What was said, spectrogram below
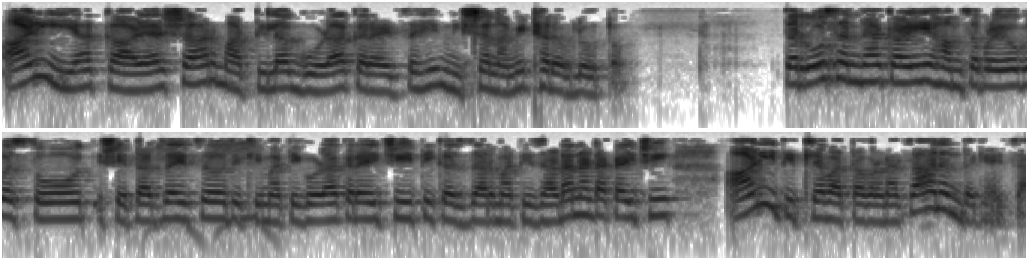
आणि या काळ्याशार मातीला गोळा करायचं हे मिशन आम्ही ठरवलं होतं. तर रोज संध्याकाळी आमचा प्रयोग असतो. शेतात जायचं तिथली माती गोळा करायची ती कसदार माती झाडांना टाकायची आणि तिथल्या वातावरणाचा आनंद घ्यायचा.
